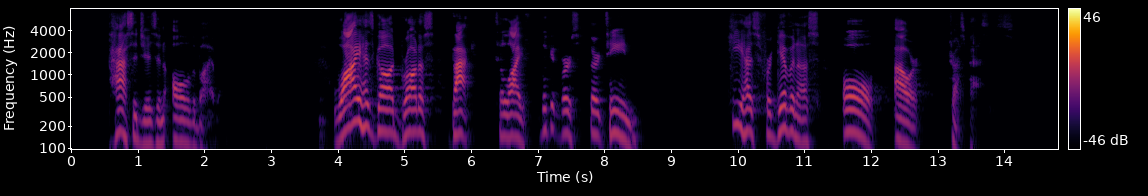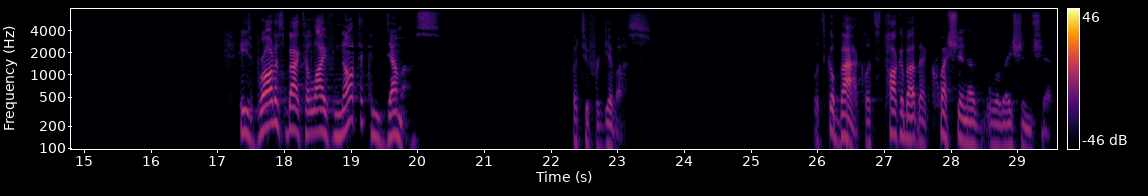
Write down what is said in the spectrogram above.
passages in all of the Bible. Why has God brought us back to life? Look at verse 13. He has forgiven us all our trespasses. He's brought us back to life not to condemn us, but to forgive us. Let's go back. Let's talk about that question of relationship.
